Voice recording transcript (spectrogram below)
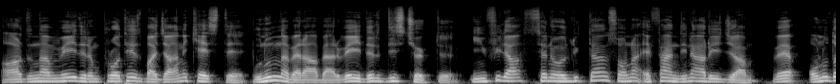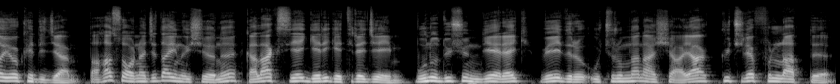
Ardından Vader'ın protez bacağını kesti. Bununla beraber Vader diz çöktü. Infila, sen öldükten sonra efendini arayacağım ve onu da yok edeceğim. Daha sonra Jedi'ın ışığını galaksiye geri getireceğim. Bunu düşün diyerek Vader'ı uçurumdan aşağıya güçle fırlattı.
